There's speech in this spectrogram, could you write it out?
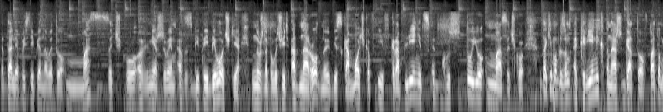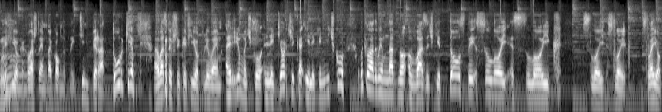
Далее постепенно в эту масочку вмешиваем взбитые белочки. Нужно получить однородную, без комочков и вкрапленец, густую масочку. Таким образом, кремик наш готов. Потом кофеек охлаждаем до комнатной температурки. В остывший кофеек вливаем рюмочку ликерчика или коньячку, Выкладываем на дно вазочки толстый слой, слоик, слой, слоик, слоек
